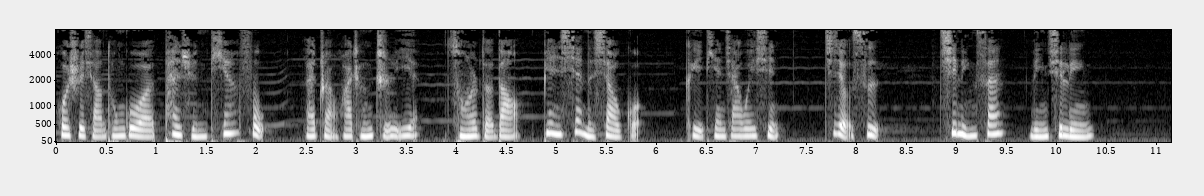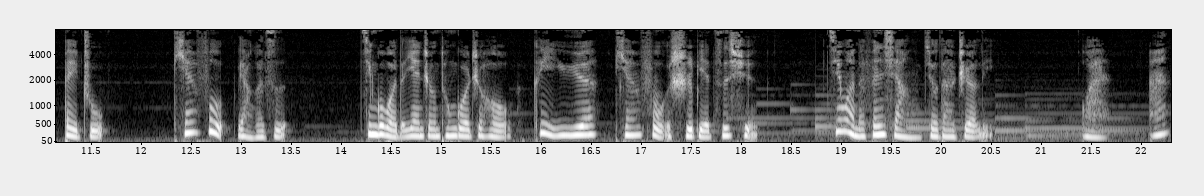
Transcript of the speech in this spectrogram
或是想通过探寻天赋来转化成职业，从而得到变现的效果，可以添加微信七九四。七零三零七零，备注“天赋”两个字。经过我的验证通过之后，可以预约天赋识别咨询。今晚的分享就到这里，晚安。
